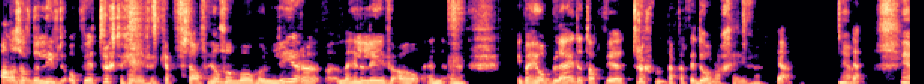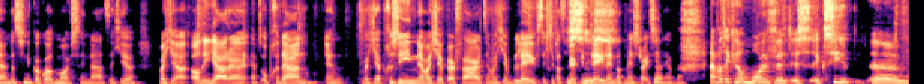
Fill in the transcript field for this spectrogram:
alles over de liefde ook weer terug te geven. Ik heb zelf heel veel mogen leren, eh, mijn hele leven al. En eh, ik ben heel blij dat, dat, weer terug, dat ik dat weer door mag geven. Ja, Ja. Ja. Ja. dat vind ik ook wel het mooiste inderdaad. Dat je wat je al die jaren hebt opgedaan en wat je hebt gezien en wat je hebt ervaard en wat je hebt beleefd, dat je dat weer kunt delen en dat mensen daar iets Ja. aan hebben. En wat ik heel mooi vind, is ik zie het. ehm,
